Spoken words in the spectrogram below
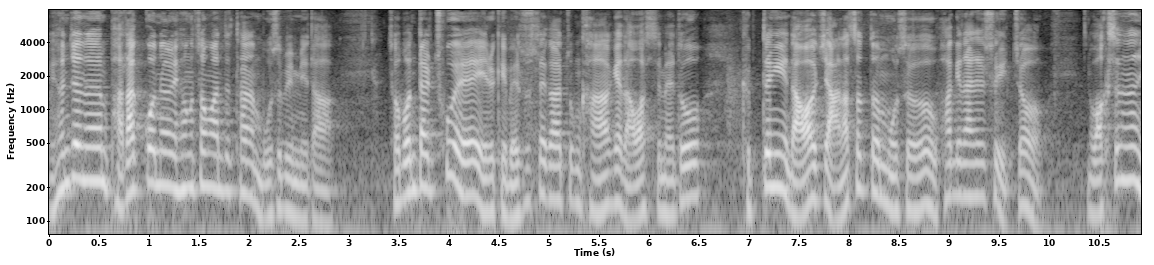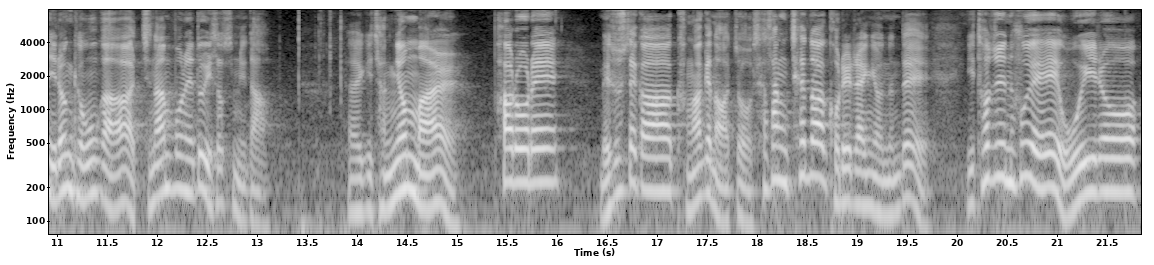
현재는 바닥권을 형성한 듯한 모습입니다. 저번 달 초에 이렇게 매수세가 좀 강하게 나왔음에도 급등이 나오지 않았었던 모습 확인하실 수 있죠. 왁스는 이런 경우가 지난번에도 있었습니다. 자, 여기 작년 말 8월에 매수세가 강하게 나왔죠. 사상 최다 거래량이었는데 이 터진 후에 오히려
